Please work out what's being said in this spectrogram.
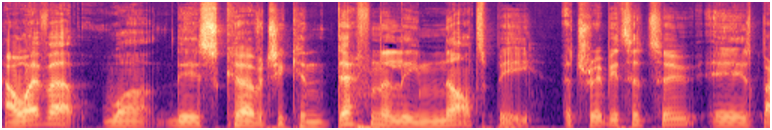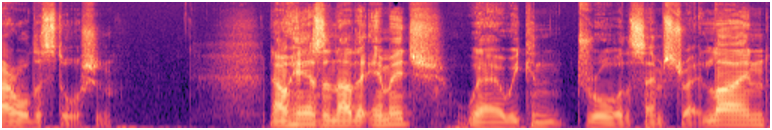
However, what this curvature can definitely not be attributed to is barrel distortion. Now here's another image where we can draw the same straight line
